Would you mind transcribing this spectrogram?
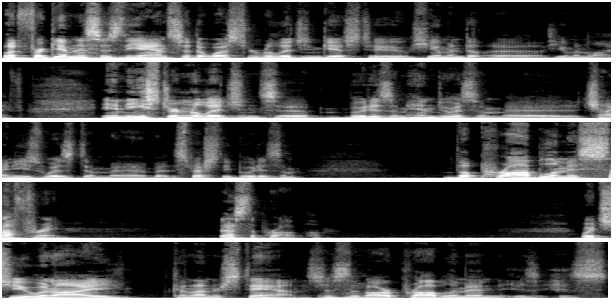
But forgiveness is the answer that Western religion gives to human, uh, human life. In Eastern religions, uh, Buddhism, Hinduism, uh, Chinese wisdom, uh, but especially Buddhism, the problem is suffering. That's the problem, which you mm-hmm. and I can understand. It's just mm-hmm. that our problem in, is, is,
